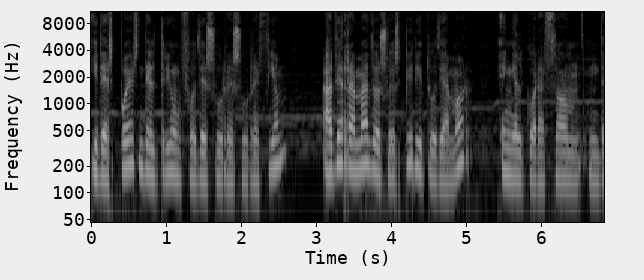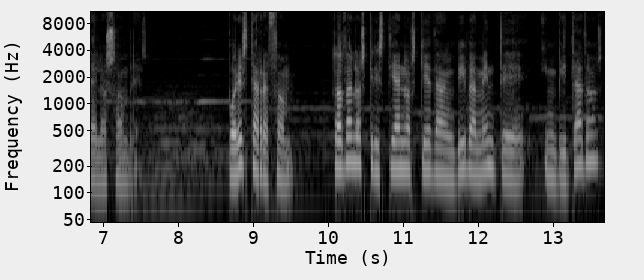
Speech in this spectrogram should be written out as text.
y después del triunfo de su resurrección, ha derramado su espíritu de amor en el corazón de los hombres. Por esta razón, todos los cristianos quedan vivamente invitados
